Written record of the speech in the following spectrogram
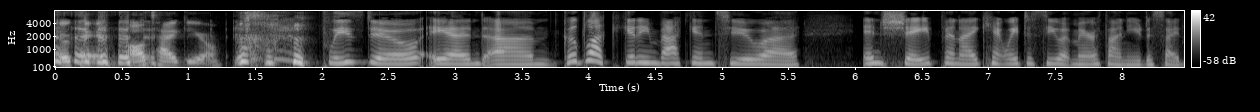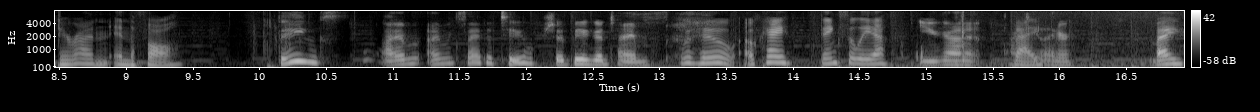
okay, I'll tag you. Please do. And um, good luck getting back into uh, in shape. And I can't wait to see what marathon you decide to run in the fall. Thanks. I'm I'm excited too. Should be a good time. Woohoo! Okay, thanks, Alia. You got it. Talk Bye. later. Bye.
